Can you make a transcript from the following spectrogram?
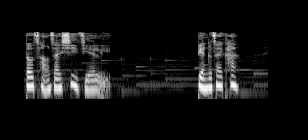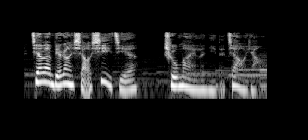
都藏在细节里。点个再看，千万别让小细节出卖了你的教养。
